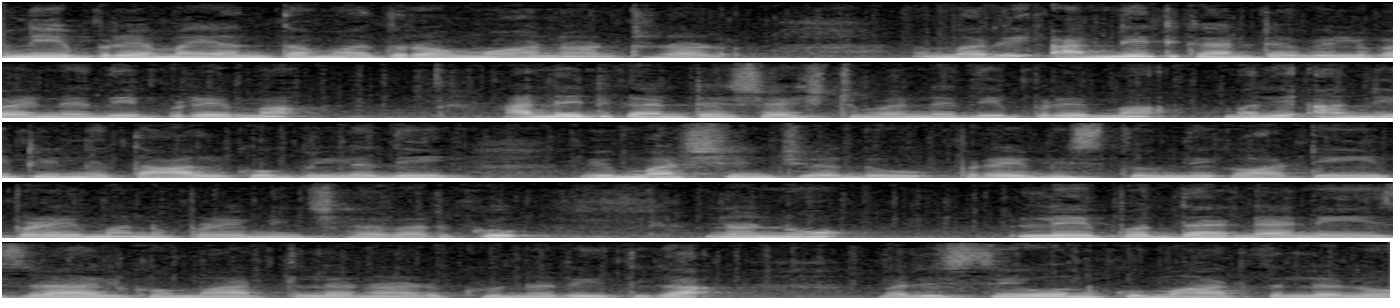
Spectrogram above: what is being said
నీ ప్రేమ ఎంత మధురము అని అంటున్నాడు. మరి అన్నిటికంటే విలువైనది ప్రేమ. అన్నిటికంటే శ్రేష్టమైనది ప్రేమ. మరి అన్నిటిని తాల్కోగిల్లది విమర్శించదు ప్రేమిస్తుంది కాబట్టి ఈ ప్రేమను ప్రేమించే వరకు నన్ను లేపొద్దండి అని ఇజ్రాయెల్ కుమార్తెలను అడుకున్న రీతిగా. మరి సియోన్ కుమార్తెలను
